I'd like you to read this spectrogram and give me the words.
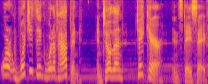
or what you think would have happened. Until then, take care and stay safe.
